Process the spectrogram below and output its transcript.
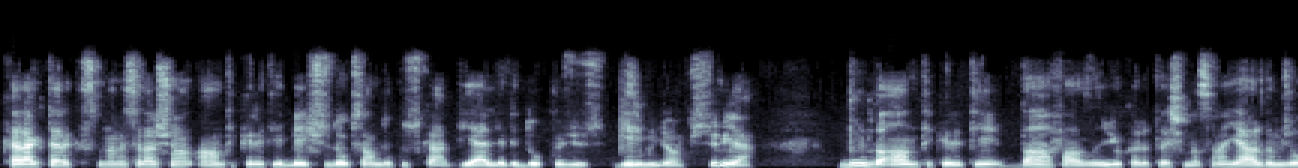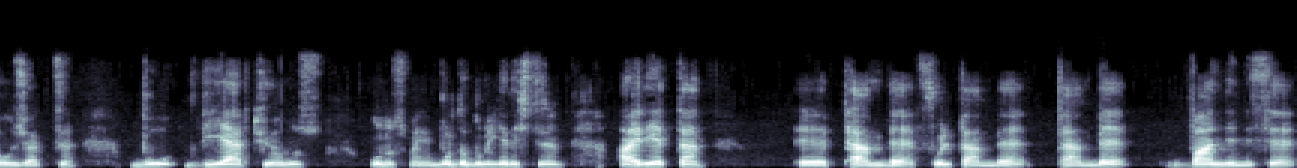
Karakter kısmında mesela şu an antikritiği 599k, diğerleri 900, 1 milyon küsür ya. Burada antikritiği daha fazla yukarı taşımasına yardımcı olacaktı. Bu diğer tüyomuz unutmayın. Burada bunu geliştirin. Ayrıyetten e, pembe, full pembe, pembe, Vanillin ise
